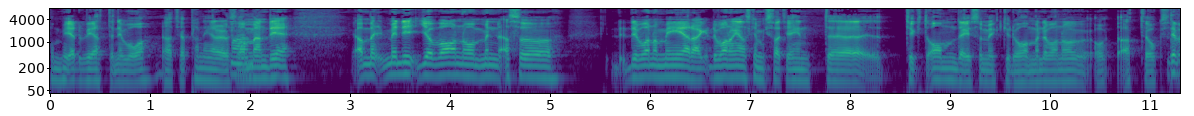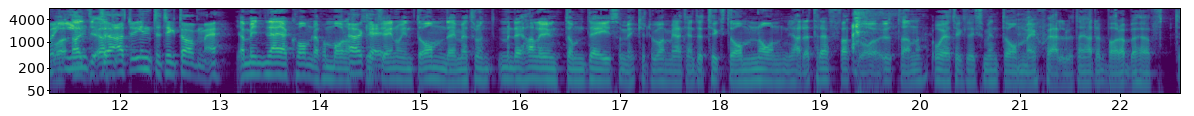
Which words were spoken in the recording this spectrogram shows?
på medveten nivå, att jag planerar det så. Nej. Men det, ja men, men det, jag var nog, men alltså, det var nog mera, det var nog ganska mycket så att jag inte tyckte om dig så mycket då, men det var nog att det också det var inte att, att, att, du inte tyckte om mig. Ja men när jag kom där på morgonen så Okej. tyckte jag nog inte om dig. Men, jag tror inte, men det handlar ju inte om dig så mycket. Det var mer att jag inte tyckte om någon jag hade träffat då. Utan, och jag tyckte liksom inte om mig själv. Utan jag hade bara behövt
